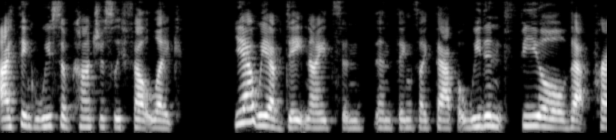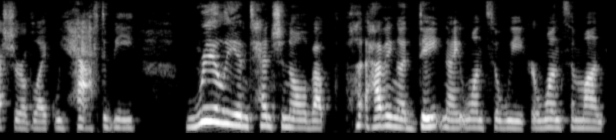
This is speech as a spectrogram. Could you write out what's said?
i think we subconsciously felt like yeah we have date nights and and things like that but we didn't feel that pressure of like we have to be really intentional about p- having a date night once a week or once a month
